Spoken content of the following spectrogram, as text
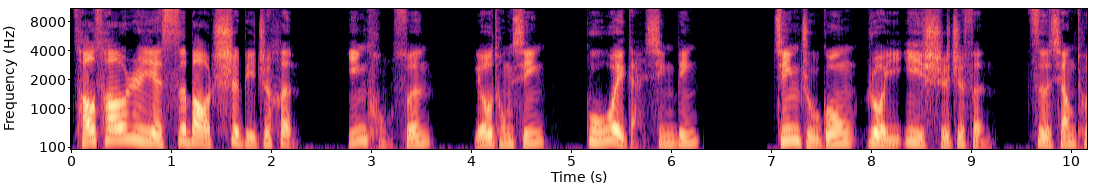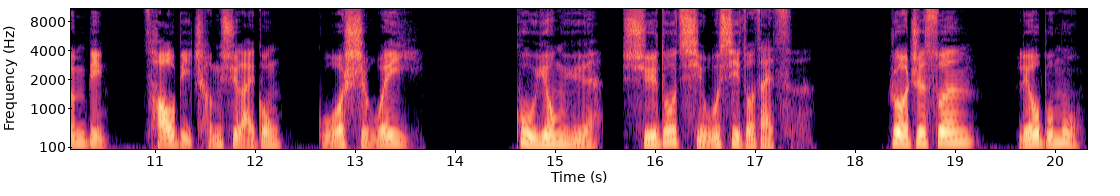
曹操日夜思报赤壁之恨，因恐孙。”刘同心故未敢兴兵。今主公若以一时之愤自相吞并，操必乘虚来攻，国势危矣。故雍曰：“许都岂无细作在此？若知孙刘不睦，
